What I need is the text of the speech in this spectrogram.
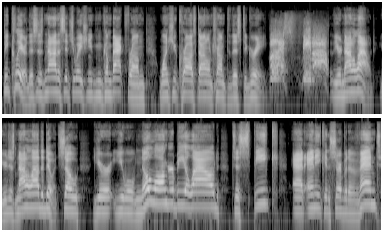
be clear, this is not a situation you can come back from once you cross Donald Trump to this degree. Blasphemer! You're not allowed. You're just not allowed to do it. So you're you will no longer be allowed to speak at any conservative event.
